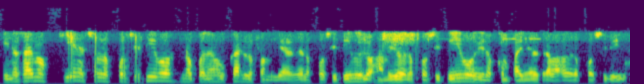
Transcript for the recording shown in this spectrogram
y no sabemos quiénes son los positivos, no podemos buscar los familiares de los positivos y los amigos de los positivos y los compañeros de trabajo de los positivos.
